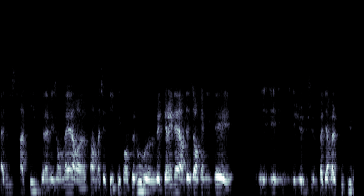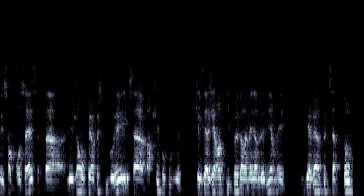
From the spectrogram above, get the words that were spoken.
administratif de la maison mère pharmaceutique, et quand nous, vétérinaires désorganisés et, je ne veux pas dire mal foutu, mais sans process, ben, les gens ont fait un peu ce qu'ils voulaient et ça a marché beaucoup mieux. J'exagère un petit peu dans la manière de le dire, mais il y avait un peu de ça. Donc,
